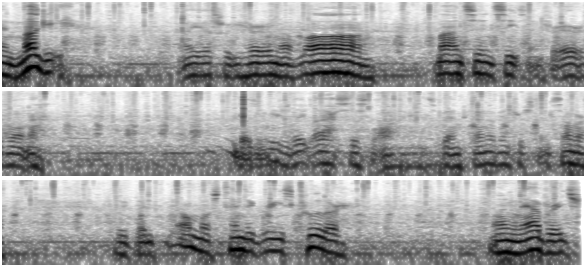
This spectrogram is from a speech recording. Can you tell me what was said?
And muggy. I guess we are in a long monsoon season for Arizona. It doesn't usually last this long. It's been kind of interesting summer. We've been almost 10 degrees cooler on an average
